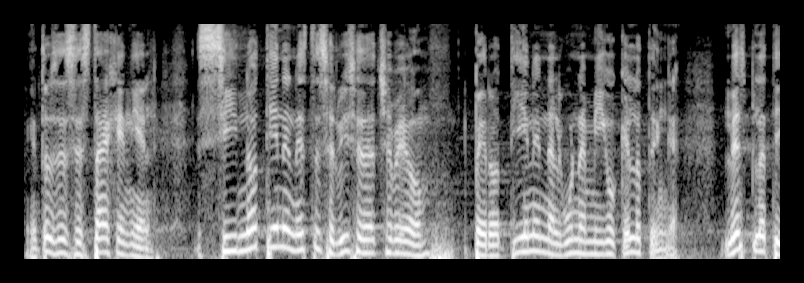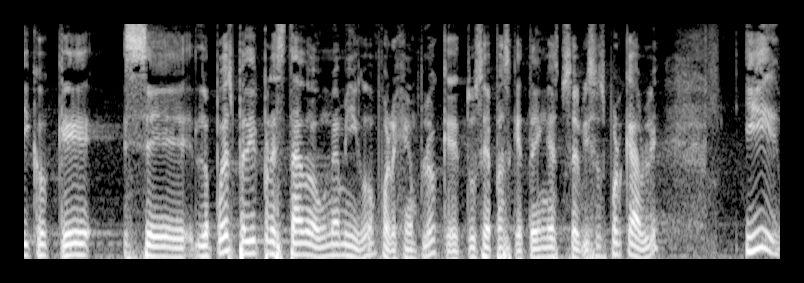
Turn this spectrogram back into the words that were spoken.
Entonces está genial. Si no tienen este servicio de HBO, pero tienen algún amigo que lo tenga, les platico que se lo puedes pedir prestado a un amigo, por ejemplo, que tú sepas que tenga estos servicios por cable y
